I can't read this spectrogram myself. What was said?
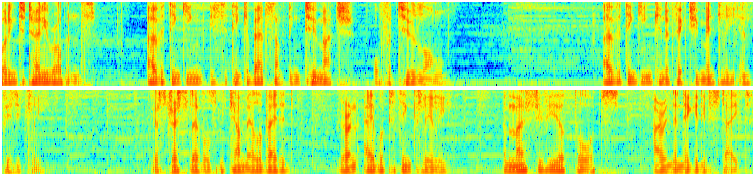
According to Tony Robbins, overthinking is to think about something too much or for too long. Overthinking can affect you mentally and physically. Your stress levels become elevated, you're unable to think clearly, and most of your thoughts are in the negative state.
